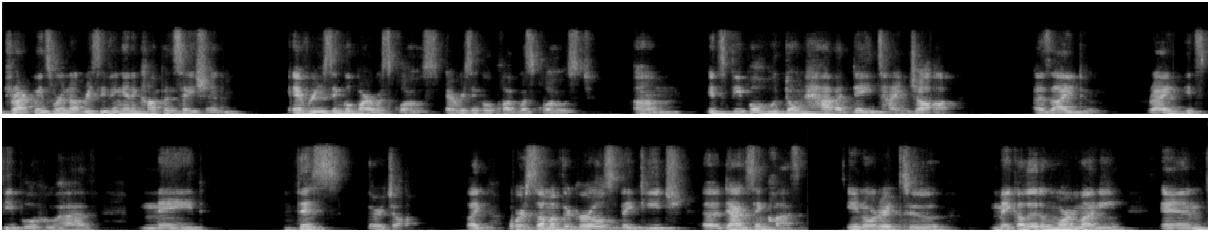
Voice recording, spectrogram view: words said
drag queens were not receiving any compensation. Every single bar was closed. Every single club was closed. Um, it's people who don't have a daytime job, as I do, right? It's people who have made this their job like or some of the girls they teach uh, dancing classes in order to make a little more money and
